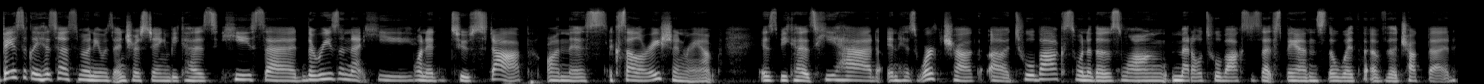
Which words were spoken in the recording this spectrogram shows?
basically, his testimony was interesting because he said the reason that he wanted to stop on this acceleration ramp is because he had in his work truck a toolbox, one of those long metal toolboxes that spans the width of the truck bed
